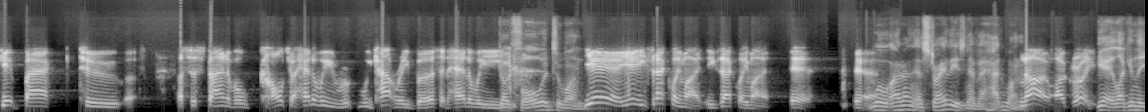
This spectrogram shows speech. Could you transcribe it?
get back to a, a sustainable culture? How do we we can't rebirth it? How do we? Go forward to one. yeah, yeah, exactly, mate. Exactly, mate. Yeah, yeah. Well, I don't. Australia's never had one. no, I agree. Yeah, like in the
